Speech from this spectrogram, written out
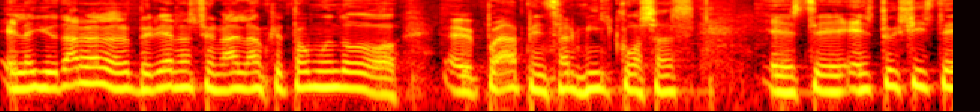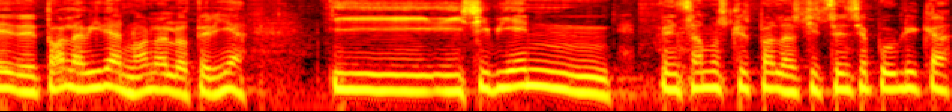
el ayudar a la Lotería Nacional, aunque todo el mundo eh, pueda pensar mil cosas, este, esto existe de toda la vida, ¿no? La lotería. Y, y si bien pensamos que es para la asistencia pública,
